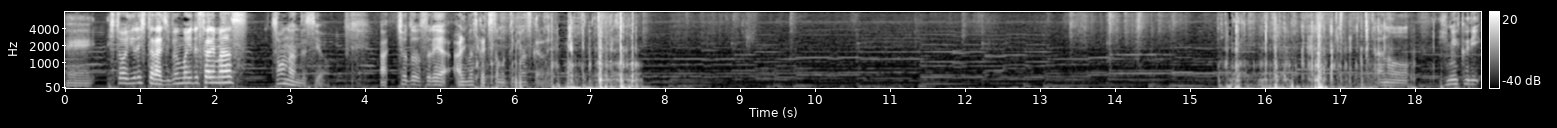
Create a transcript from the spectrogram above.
えー人を許したら自分も許されます。そうなんですよ。あ、ちょうどそれありますか？ら、ちょっと持ってきますからね。あの、日めくり、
